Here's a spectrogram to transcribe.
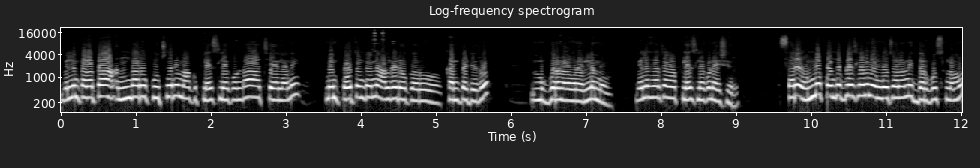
వెళ్ళిన తర్వాత అందరూ కూర్చొని మాకు ప్లేస్ లేకుండా చేయాలని మేము పోతుంటేనే ఆల్రెడీ ఒకరు కనిపెట్టారు ముగ్గురు నలుగురు వెళ్ళాం మేము. వెళ్ళేసరికి అక్కడ ప్లేస్ లేకుండా వేసారు సరే ఉన్న కొంచెం ప్లేస్లోనే మేము కూర్చోవాలని ఇద్దరు కూర్చున్నాము.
